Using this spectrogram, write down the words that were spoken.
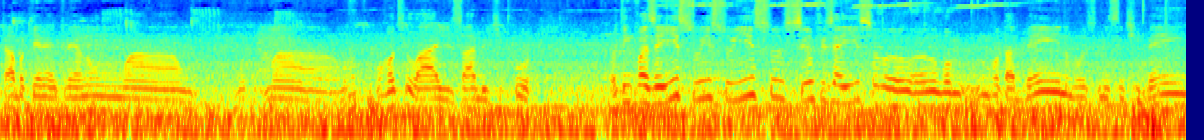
acaba querendo, criando uma, uma, uma rotulagem, sabe? Tipo, eu tenho que fazer isso, isso, isso. Se eu fizer isso, eu não vou, não vou estar bem, não vou me sentir bem.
